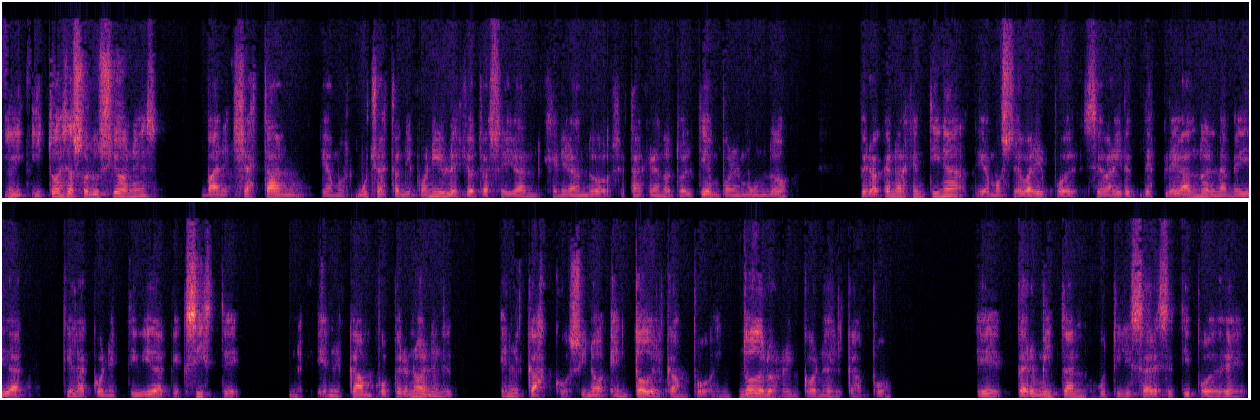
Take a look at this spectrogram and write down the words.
Y, todas esas soluciones van, ya están, digamos, muchas están disponibles y otras se irán generando, se están generando todo el tiempo en el mundo, pero acá en Argentina, digamos, se van a ir, se van a ir desplegando en la medida que la conectividad que existe en el campo, pero no en el, en el casco, sino en todo el campo, en todos los rincones del campo, eh, permitan utilizar ese tipo de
